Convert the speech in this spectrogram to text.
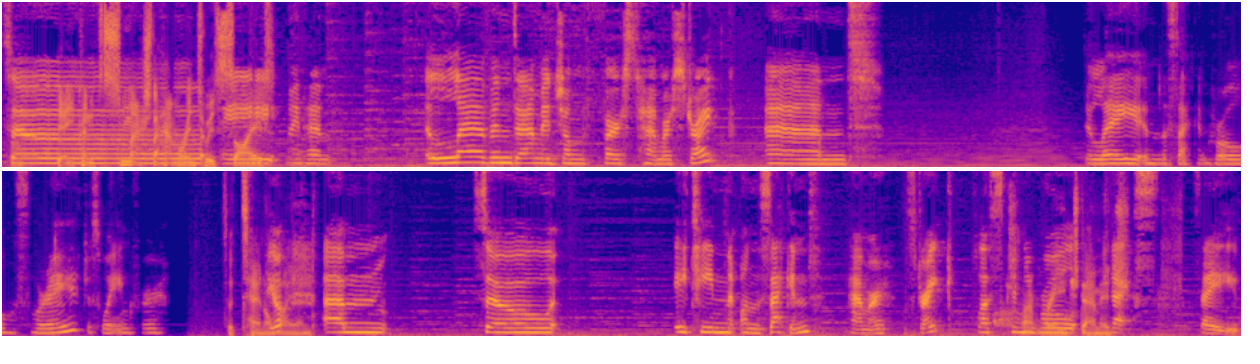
so. Yeah, you kind of smash the hammer into his side. 8, 9, 10. 11 damage on the first hammer strike. And. Delay in the second roll. Sorry, just waiting for. It's a 10 on Yep. my end. Um, so 18 on the second hammer strike. Plus, can you roll rage damage. Dex save?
